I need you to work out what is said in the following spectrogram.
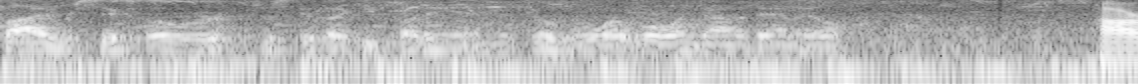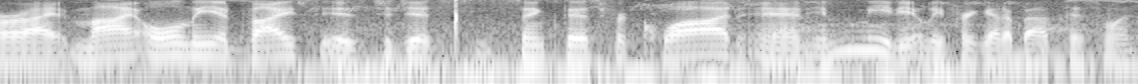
Five or six over, just because I keep putting it and it goes rolling down the damn hill. All right, my only advice is to just sink this for quad and immediately forget about this one.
